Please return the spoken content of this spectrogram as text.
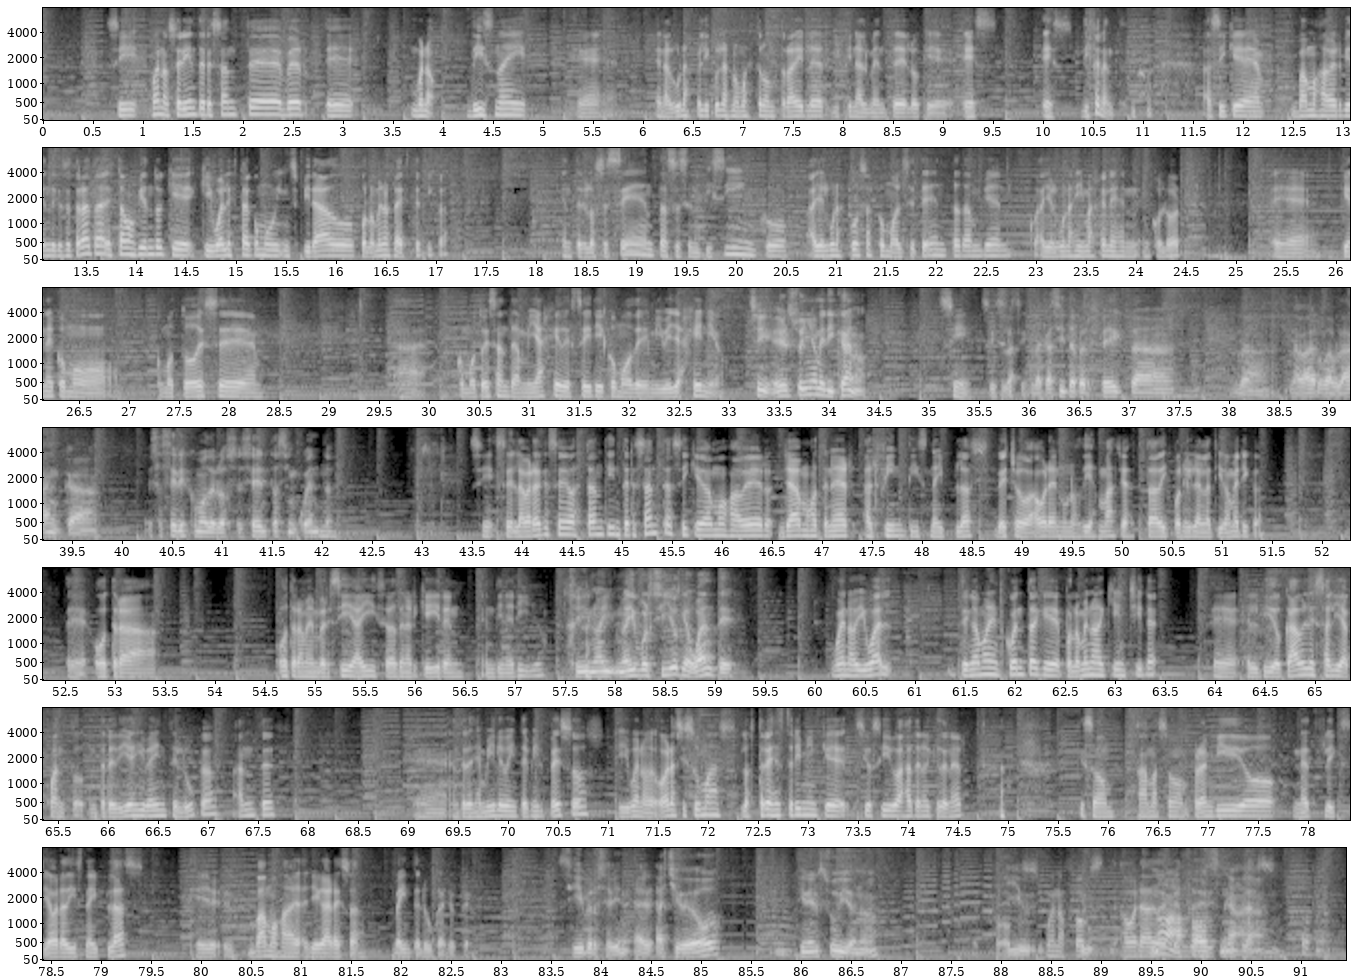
Sí, bueno, sería interesante ver. eh, bueno, Disney en algunas películas nos muestra un tráiler y finalmente lo que es es diferente. Así que vamos a ver bien de qué se trata. Estamos viendo que, que igual está como inspirado, por lo menos la estética, entre los 60, 65. Hay algunas cosas como el 70 también. Hay algunas imágenes en, en color. Eh, tiene como, como todo ese. ah, como todo ese andamiaje de serie como de Mi Bella Genio. Sí, es el sueño americano. Sí, sí, sí. la, sí. la casita perfecta, la, la barda blanca. Esa serie es como de los 60, 50. Mm. Sí, la verdad que se ve bastante interesante, así que vamos a ver, ya vamos a tener al fin Disney Plus. De hecho, ahora en unos días más ya está disponible en Latinoamérica. Eh, otra otra membresía ahí se va a tener que ir en, en dinerillo. Sí, no hay, no hay bolsillo que aguante. Bueno, igual tengamos en cuenta que por lo menos aquí en Chile eh, el videocable salía cuánto, entre 10 y 20 lucas antes. Eh, entre 10 mil y 20 mil pesos. Y bueno, ahora si sumas los tres streaming que sí o sí vas a tener que tener, que son Amazon Prime Video, Netflix y ahora Disney Plus, eh, vamos a llegar a esas 20 lucas, yo creo. Sí, pero se viene. el HBO tiene el suyo, ¿no? Fox. Y- bueno, Fox ahora. No, de Fox, Disney no, Plus. Fox no.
